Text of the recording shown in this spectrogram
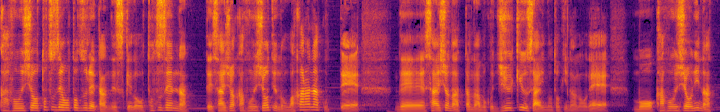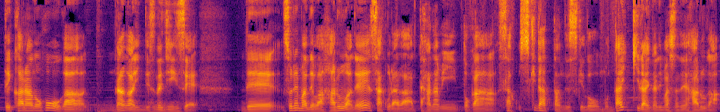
花粉症突然訪れたんですけど、突然なって最初は花粉症っていうの分からなくって、で、最初なったのは僕19歳の時なので、もう花粉症になってからの方が長いんですね、人生。で、それまでは春はね、桜があって花見とか好きだったんですけど、もう大嫌いになりましたね、春が。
